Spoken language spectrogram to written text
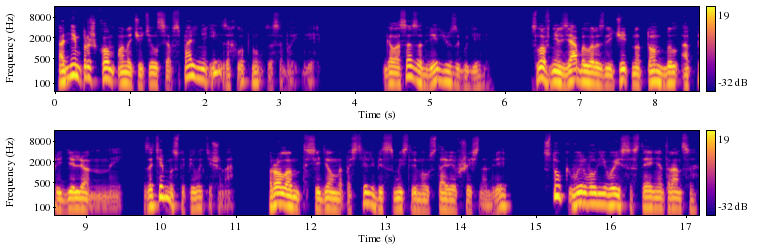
Одним прыжком он очутился в спальне и захлопнул за собой дверь. Голоса за дверью загудели. Слов нельзя было различить, но тон был определенный. Затем наступила тишина. Роланд сидел на постели, бессмысленно уставившись на дверь. Стук вырвал его из состояния транса.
